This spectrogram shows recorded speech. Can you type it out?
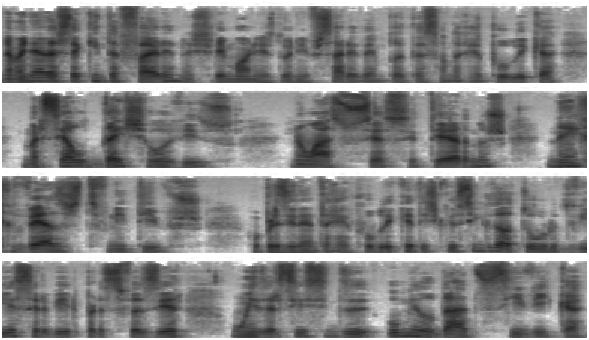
Na manhã desta quinta-feira, nas cerimónias do aniversário da implantação da República, Marcelo deixa o aviso. Não há sucessos eternos, nem reveses definitivos. O Presidente da República diz que o 5 de outubro devia servir para se fazer um exercício de humildade cívica.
